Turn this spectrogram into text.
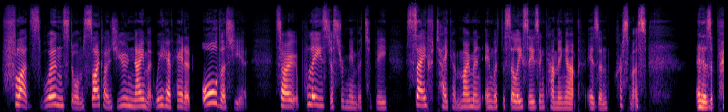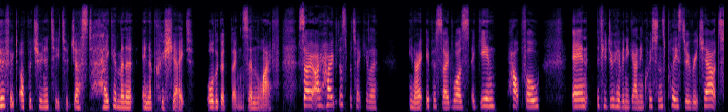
floods, windstorms, cyclones, you name it. We have had it all this year. So please just remember to be safe, take a moment, and with the silly season coming up, as in Christmas, it is a perfect opportunity to just take a minute and appreciate all the good things in life. So I hope this particular, you know, episode was again helpful. And if you do have any gardening questions, please do reach out.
